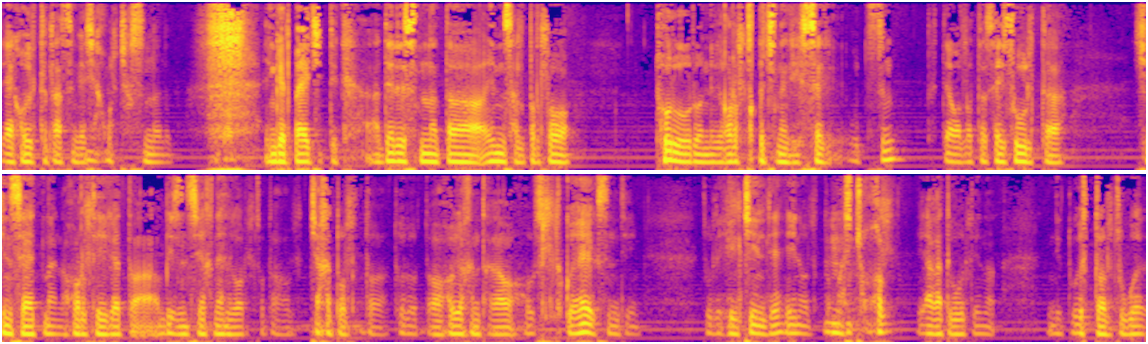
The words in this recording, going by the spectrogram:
Яг хоёр талаас ингээд шахуулчихсан нэг ингээд байж идэг. Дээрэс нь одоо энэ салбар руу төр өөрөө нэг оролцох гэж нэг хэсэг үзсэн. Гэтэ бол одоо сая сүүлд шин сайд маань хурал хийгээд бизнесийнхээ нэг оролцоод авч яхад бол одоо төр одоо хувийнхантайгаа хөрсөлдөхгүй ээ гэсэн тийм зүйлийг хэлж юм лээ. Энэ бол маш чухал. Ягаад гэвэл энэ нэгдүгээрт бол зүгээр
